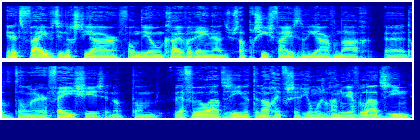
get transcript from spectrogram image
in het 25ste jaar van de Johan Cruijff Arena... die bestaat precies 25 jaar vandaag... eh, dat het dan weer een feestje is. En dat dan even wil laten zien. Dat Ten Hag heeft gezegd... jongens, we gaan nu even laten zien...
